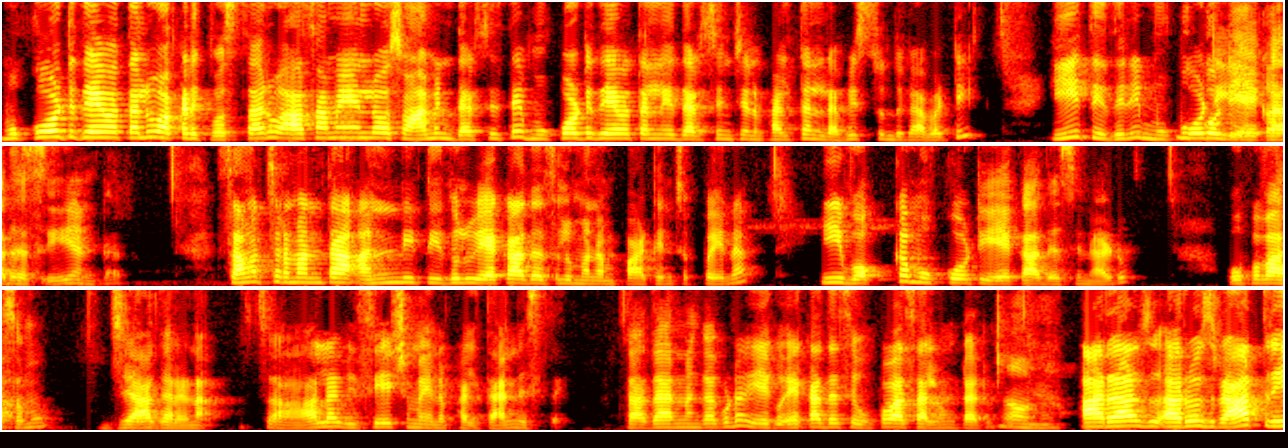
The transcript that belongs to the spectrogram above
ముక్కోటి దేవతలు అక్కడికి వస్తారు. ఆ సమయంలో స్వామిని దర్శిస్తే ముక్కోటి దేవతల్ని దర్శించిన ఫలితం లభిస్తుంది కాబట్టి ఈ తిథిని ముక్కోటి ఏకాదశి అంటారు. సంవత్సరం అంతా అన్ని తిథులు ఏకాదశులు మనం పాటించకపోయినా ఈ ఒక్క ముక్కోటి ఏకాదశి నాడు ఉపవాసము జాగరణ చాలా విశేషమైన ఫలితాన్ని ఇస్తాయి. సాధారణంగా కూడా ఏకాదశి ఉపవాసాలు ఉంటారు. ఆ రోజు ఆ రోజు రాత్రి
